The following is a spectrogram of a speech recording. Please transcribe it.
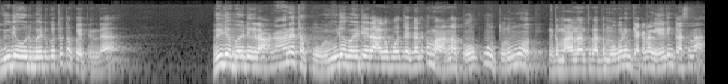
వీడియో ఒకటి బయటకు వస్తే తప్పు అయిపోయిందా? వీడియో బయటికి రాగానే తప్పు. వీడియో బయటికి రాకపోతే కనుక మా అన్న తోపు తురుము ఇంకా మా అన్నంత పెద్ద మొగుడు ఇంకెక్కడ లేడు ఇంక అసలా.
